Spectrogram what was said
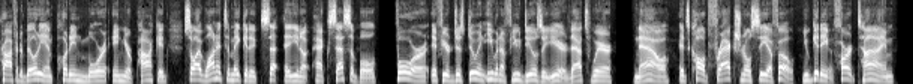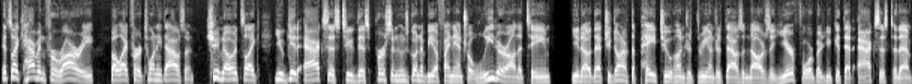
profitability and putting more in your pocket. So I wanted to make it acce- uh, you know accessible for if you're just doing even a few deals a year. That's where now it's called fractional CFO. You get a part-time. It's like having Ferrari but like for 20,000. You know, it's like you get access to this person who's going to be a financial leader on the team, you know, that you don't have to pay 200, $300,000 a year for, but you get that access to them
